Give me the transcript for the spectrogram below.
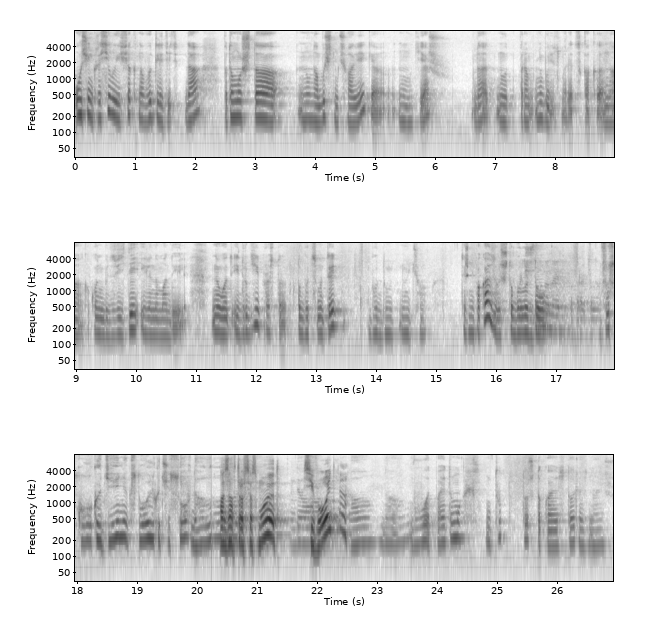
очень красиво и эффектно выглядеть, да, потому что ну, на обычном человеке ну, макияж да, ну, вот прям не будет смотреться как на какой-нибудь звезде или на модели. Ну вот, и другие просто, кто будет смотреть, будут думать, ну и что, ты же не показываешь, что было а до. Она на это потратила? Сколько денег, столько часов, да ладно. А завтра все смоют? Да. Сегодня? Да. Вот, поэтому тут тоже такая история, знаешь.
